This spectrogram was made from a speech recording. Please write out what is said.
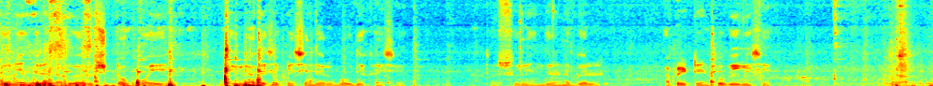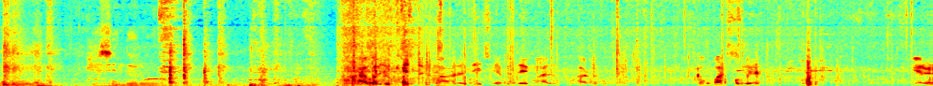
સુરેન્દ્રનગર સ્ટોપ હોય એવું લાગે છે. પેસેન્જરો બહુ દેખાય છે. તો સુરેન્દ્રનગર આપણી ટ્રેન પૂગી ગઈ છે. પેસેન્જરો આ બાજુ ખેતરમાં રધી છે. બધે માલ. કપાસ છે. લાગે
